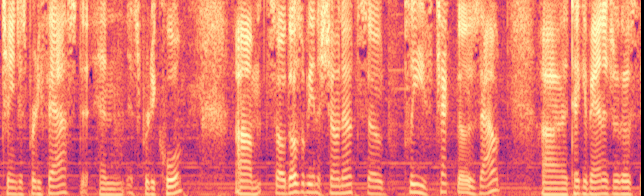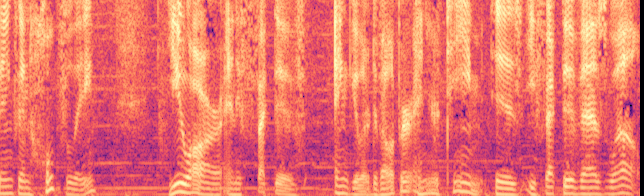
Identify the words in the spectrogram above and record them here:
Changes pretty fast and it's pretty cool. Um, so those will be in the show notes. So please check those out. Uh, take advantage of those things, and hopefully, you are an effective Angular developer, and your team is effective as well.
